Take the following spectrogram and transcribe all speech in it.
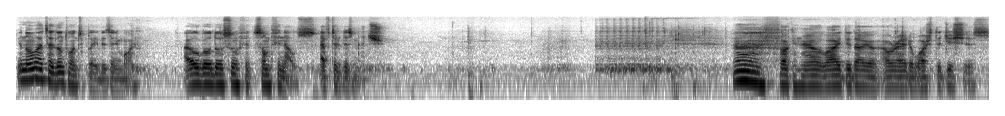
You know what, I don't want to play this anymore. I will go do something, something else after this match. Ah, fucking hell, why did I already wash the dishes?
